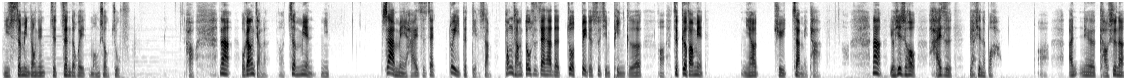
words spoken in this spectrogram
你生命中间就真的会蒙受祝福。好，那我刚刚讲了哦，正面你赞美孩子在对的点上，通常都是在他的做对的事情、品格啊这各方面，你要去赞美他。那有些时候孩子表现的不好啊，啊，那个考试呢，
